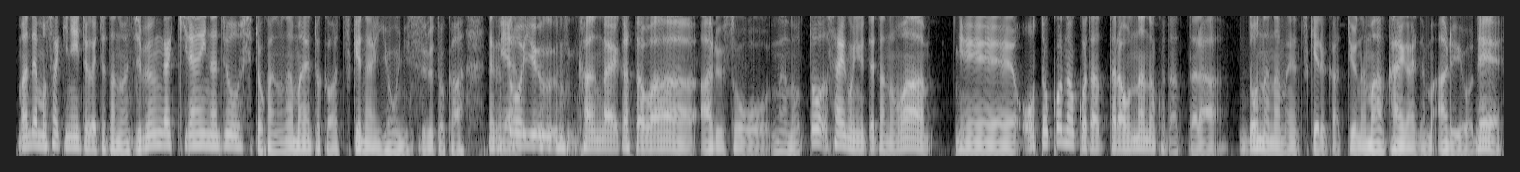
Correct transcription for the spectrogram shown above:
まあ、でもさっきネイトが言ってたのは、自分が嫌いな上司とかの名前とかはつけないようにするとか、なんか.そういう考え方はあるそうなのと、最後に言ってたのは、えー男の子だったら女の子だったらどんな名前をつけるかっていうのはまあ海外でもあるようで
